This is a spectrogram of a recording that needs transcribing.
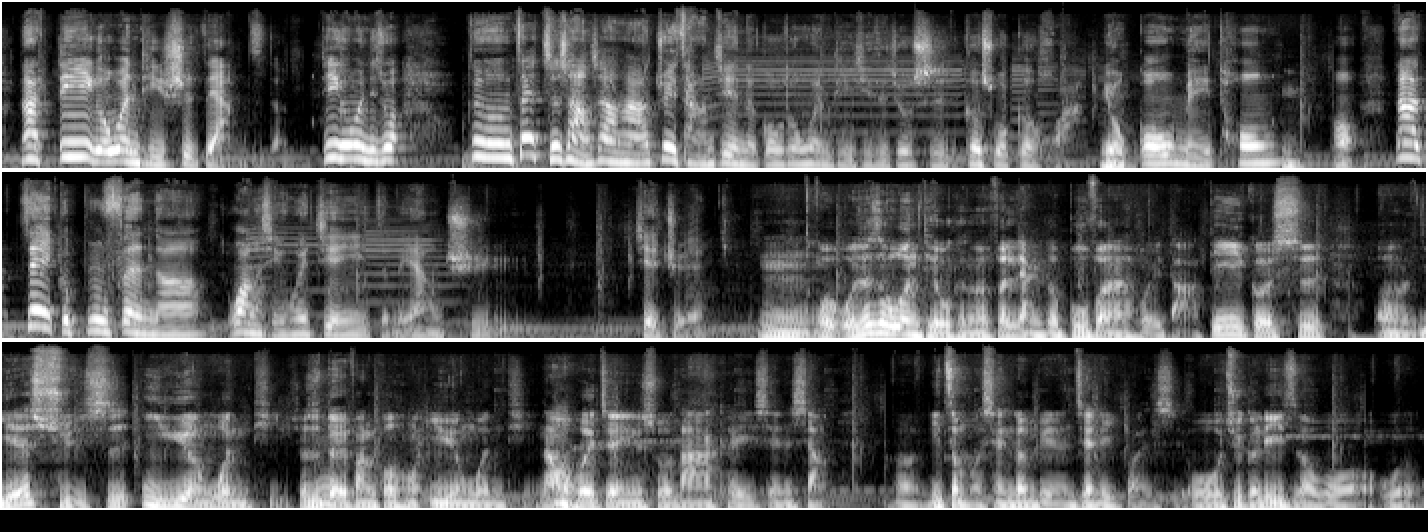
那第一个问题是这样子的，第一个问题说，嗯，在职场上啊最常见的沟通问题其实就是各说各话，有沟没通。嗯哦，那这个部分呢，忘形会建议怎么样去解决？嗯，我我这个问题我可能会分两个部分来回答。第一个是，嗯，也许是意愿问题，就是对方沟通意愿问题。那我会建议说，大家可以先想，呃，你怎么先跟别人建立关系？我举个例子，我我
